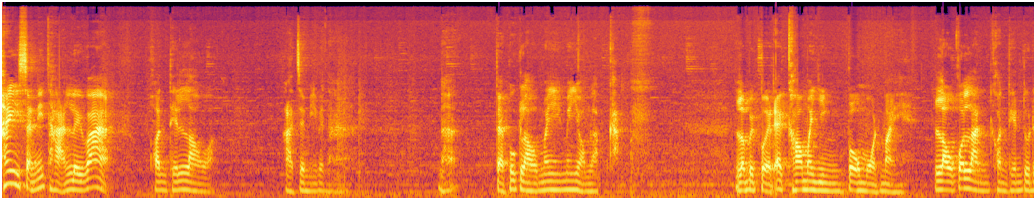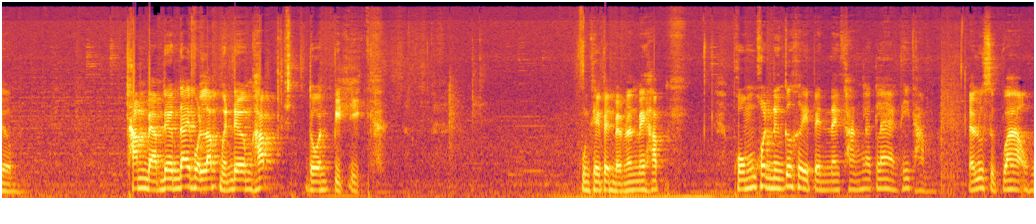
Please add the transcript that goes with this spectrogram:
ให้สันนิษฐานเลยว่า คอนเทนต์เราอะอาจจะมีปัญหานะฮะแต่พวกเราไม่ไม่ยอมรับครับ เราไปเปิดแอคเคาท์มายิงโปรโมทใหม่ เราก็รันคอนเทนต์ตัวเดิมทำแบบเดิมได้ผลลัพธ์เหมือนเดิมครับ โดนปิดอีก คุณเคยเป็นแบบนั้นไหมครับ ผมคนนึงก็เคยเป็นในครั้งแรก ๆ ที่ทำแล้วรู้สึกว่าโอ้โห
